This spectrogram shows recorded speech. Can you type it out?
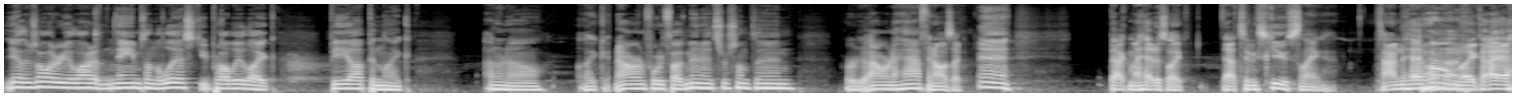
yeah. There's already a lot of names on the list. You'd probably like be up in like I don't know, like an hour and forty five minutes or something, or an hour and a half." And I was like, "Eh." Back of my head is like, "That's an excuse. Like, time to head home. Like I,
